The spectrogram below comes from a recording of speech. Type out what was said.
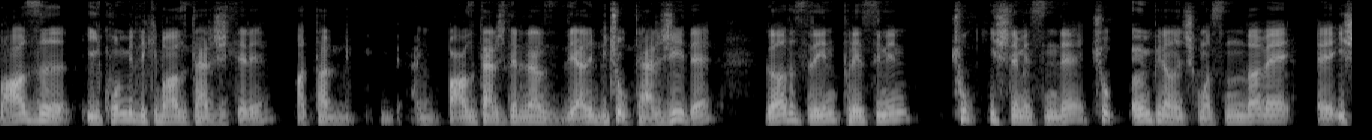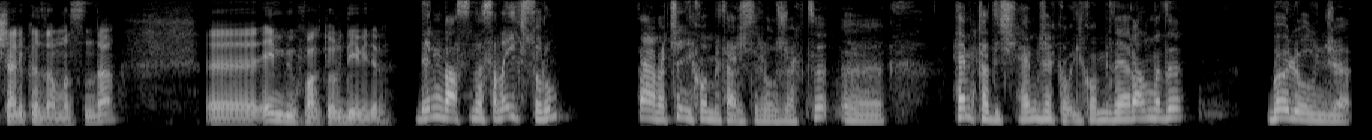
bazı ilk 11'deki bazı tercihleri hatta bazı tercihlerinden ziyade birçok tercihi de Galatasaray'ın presinin çok işlemesinde, çok ön plana çıkmasında ve e, işlerlik kazanmasında e, en büyük faktörü diyebilirim. benim de aslında sana ilk sorum Fenerbahçe'nin ilk 11 tercihleri olacaktı. Ee, hem Tadic hem Dzeko ilk 11'de yer almadı. Böyle olunca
